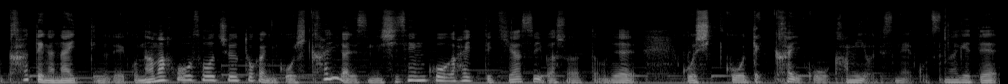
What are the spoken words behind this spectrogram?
ー、カーテンがないっていうのでこう生放送中とかにこう光がですね自然光が入ってきやすい場所だったのでこうしこうでっかいこう紙をですねこうつなげて、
